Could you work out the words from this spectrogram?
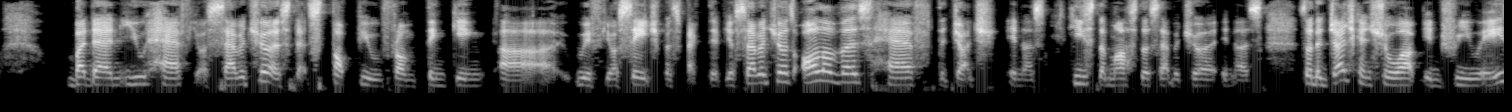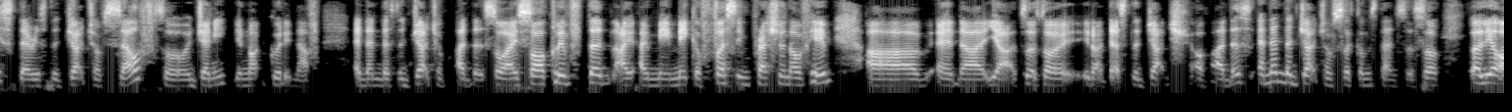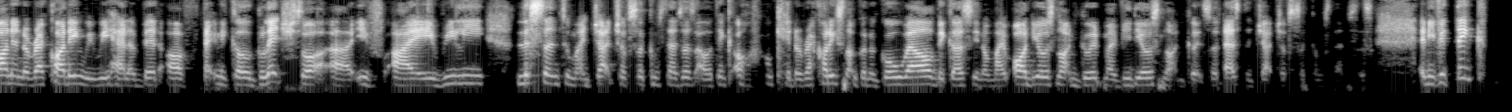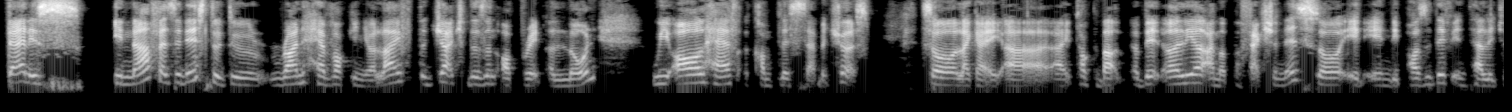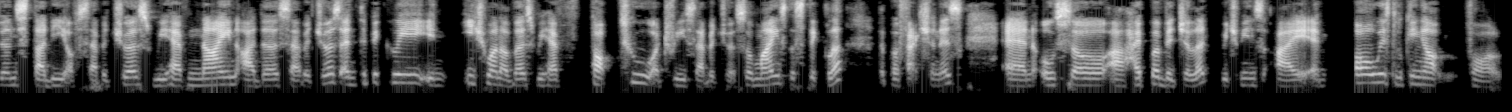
but then you have your saboteurs that stop you from thinking uh, with your sage perspective. Your saboteurs, all of us have the judge in us. He's the master saboteur in us. So the judge can show up in three ways. There is the judge of self. So Jenny, you're not good enough. And then there's the judge of others. So I saw Clifton. I, I may make a first impression of him. Um, and uh, yeah, so so you know that's the judge of others, and then the judge of circumstances. So earlier on in the record recording, we, we had a bit of technical glitch. So uh, if I really listen to my judge of circumstances, I would think, oh, okay, the recording's not going to go well because, you know, my audio is not good, my video is not good. So that's the judge of circumstances. And if you think that is enough as it is to, to run havoc in your life, the judge doesn't operate alone. We all have accomplice saboteurs. So like I, uh, I talked about a bit earlier, I'm a perfectionist. So in, in the positive intelligence study of saboteurs, we have nine other saboteurs and typically in each one of us, we have top two or three saboteurs. So mine's the stickler, the perfectionist, and also uh, hyper vigilant, which means I am always looking out for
